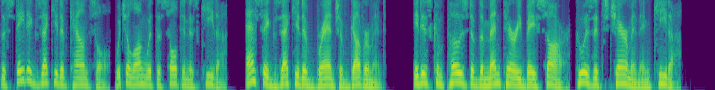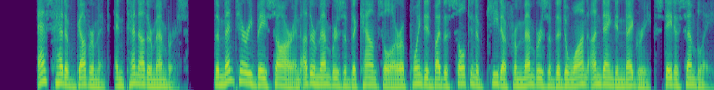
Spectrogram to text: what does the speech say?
The State Executive Council, which along with the Sultan is Kedah's executive branch of government. It is composed of the Menteri Besar, who is its chairman and Kedah S head of government, and ten other members. The Menteri Besar and other members of the council are appointed by the Sultan of Kedah from members of the Dewan Undangan Negeri State Assembly.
